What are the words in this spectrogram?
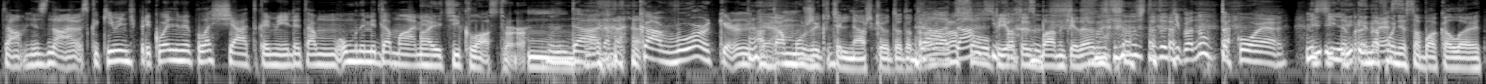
там, не знаю, с какими-нибудь прикольными площадками или там умными домами. IT-кластер. Да, там, coworking. А там мужик в тельняшке вот этот Да, рассол типа- пьет из банки, да? Ну, что-то типа, ну, такое. Не И- сильно и- И на фоне собака лает.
